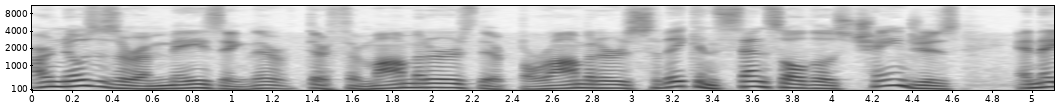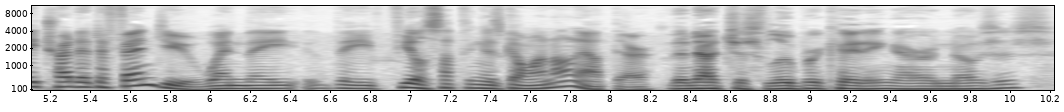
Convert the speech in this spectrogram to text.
Our noses are amazing. They're, they're thermometers, they're barometers, so they can sense all those changes and they try to defend you when they, they feel something is going on out there. They're not just lubricating our noses?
